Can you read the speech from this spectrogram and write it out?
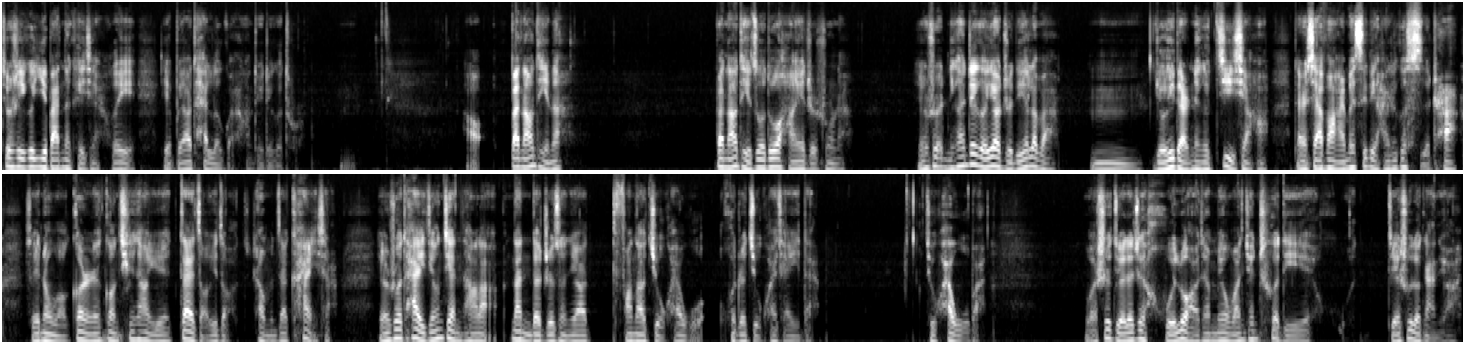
就是一个一般的 K 线，所以也不要太乐观啊，对这个图。嗯，好，半导体呢？半导体做多行业指数呢？有人说，你看这个要止跌了吧？嗯，有一点那个迹象哈，但是下方 MACD 还是个死叉，所以呢，我个人更倾向于再走一走，让我们再看一下。有人说它已经建仓了，那你的止损就要放到九块五。或者九块钱一袋，九块五吧。我是觉得这回落好像没有完全彻底结束的感觉啊。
